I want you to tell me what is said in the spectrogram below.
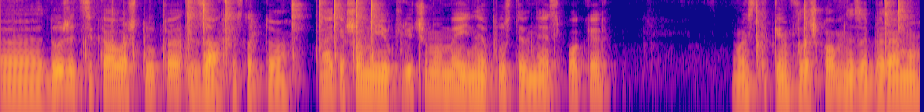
Е, дуже цікава штука захист. Тобто, навіть якщо ми її включимо, ми її не впустимо вниз, поки ось таким флажком не заберемо.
